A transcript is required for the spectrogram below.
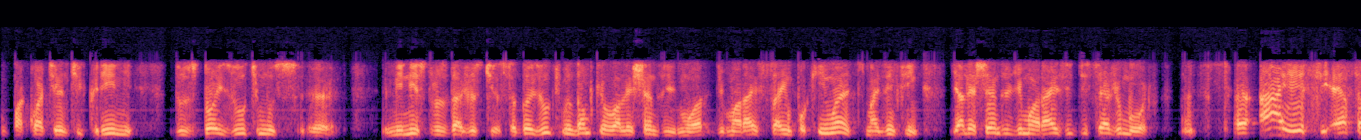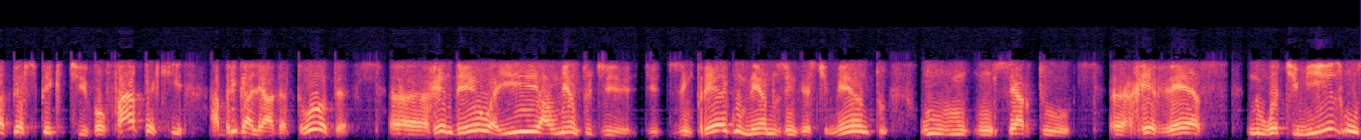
o pacote anticrime dos dois últimos eh, ministros da Justiça. Dois últimos não, porque o Alexandre de Moraes sai um pouquinho antes, mas enfim, de Alexandre de Moraes e de Sérgio Moro. Né? Uh, há esse, essa perspectiva. O fato é que a brigalhada toda uh, rendeu aí aumento de, de, desemprego, menos investimento, um, um certo uh, revés no otimismo,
